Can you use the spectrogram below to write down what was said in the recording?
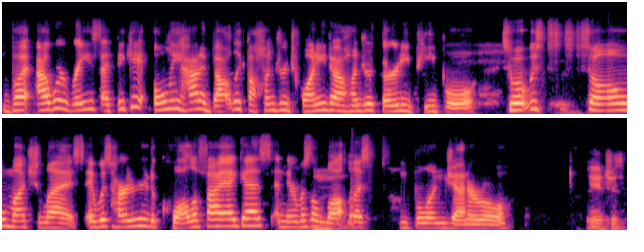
but our race I think it only had about like 120 to 130 people, so it was so much less. It was harder to qualify, I guess, and there was a Mm. lot less people in general. Interesting.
